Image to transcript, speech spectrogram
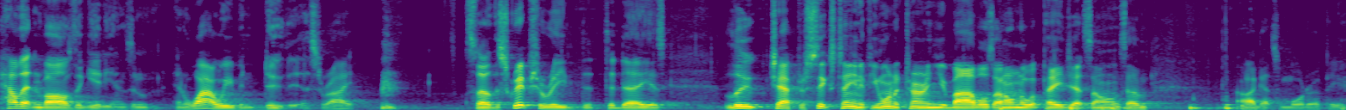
how that involves the Gideons and, and why we even do this, right? so the scripture read today is Luke chapter 16. If you want to turn in your Bibles, I don't know what page that's on, so oh, I got some water up here.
